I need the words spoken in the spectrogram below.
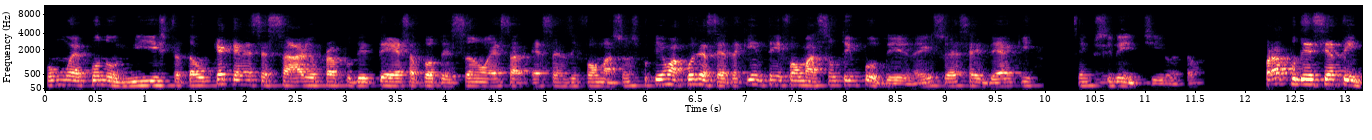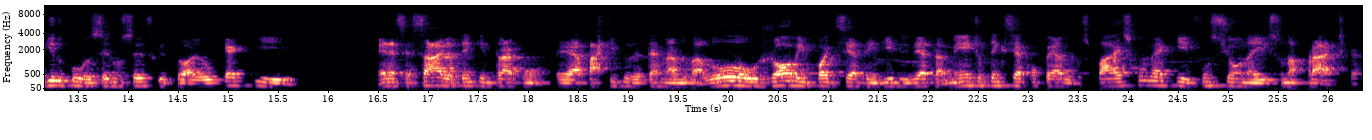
como economista, tá, o que é, que é necessário para poder ter essa proteção, essa, essas informações? Porque uma coisa é certa, quem tem informação tem poder, né? Isso, essa é a ideia que sempre se ventila. Então, para poder ser atendido por você no seu escritório, o que é que é necessário? Tem que entrar com é, a partir de um determinado valor? O jovem pode ser atendido diretamente ou tem que ser acompanhado dos pais? Como é que funciona isso na prática?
